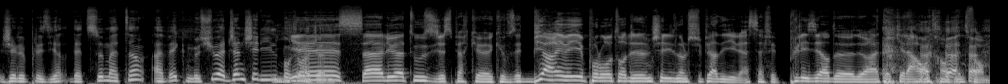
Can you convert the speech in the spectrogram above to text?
j'ai le plaisir d'être ce matin avec monsieur Adjan Chelil. Bonjour yes, Salut à tous, j'espère que, que, vous êtes bien réveillés pour le retour d'Adjan Chelil dans le Super Daily. Là, ça fait plaisir de, de rattaquer la rentrée en pleine forme.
